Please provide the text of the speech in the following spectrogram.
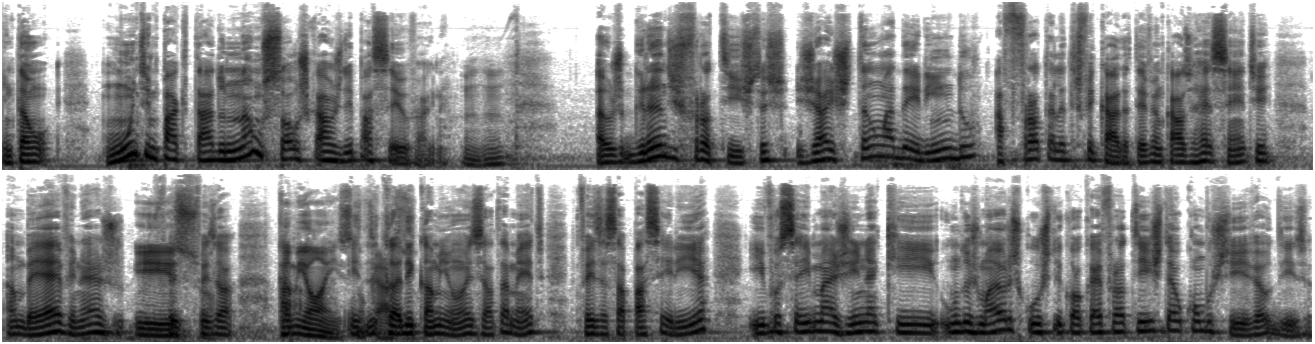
Então, muito impactado não só os carros de passeio, Wagner. Uhum os grandes frotistas já estão aderindo à frota eletrificada. Teve um caso recente, Ambev, né? Isso. Fez, fez a, caminhões. A, de, de, caminhões, exatamente. Fez essa parceria e você imagina que um dos maiores custos de qualquer frotista é o combustível, é o diesel.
